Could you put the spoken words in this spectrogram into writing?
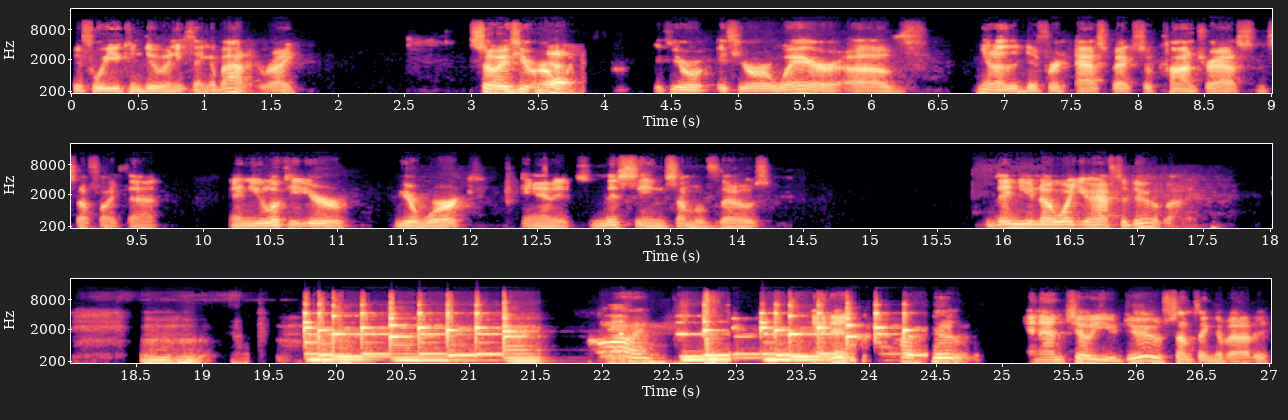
before you can do anything about it, right? So if you're Yep. If you're if you're aware of you know the different aspects of contrast and stuff like that, and you look at your your work and it's missing some of those, then you know what you have to do about it. Mhm. All right. And, then, and until you do something about it,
